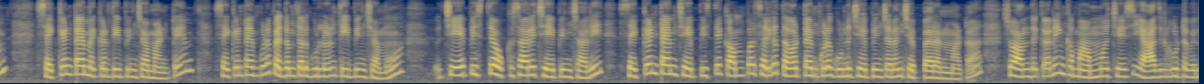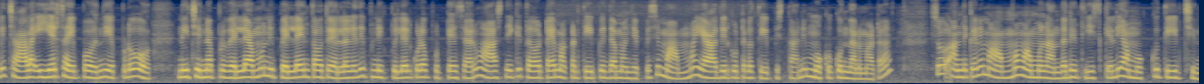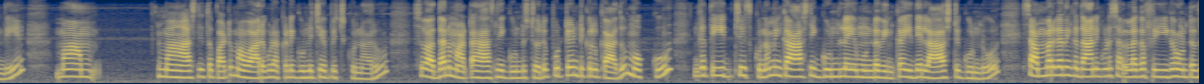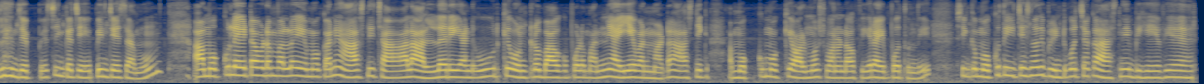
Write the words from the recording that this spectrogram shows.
సెకండ్ టైం ఎక్కడ తీపించామంటే సెకండ్ టైం కూడా పెద్దమ్మ తల్లి గుడిలోనే తీపించాము. చేపిస్తే ఒక్కసారి చేపించాలి. సెకండ్ టైం చేపిస్తే కంపల్సరీగా థర్డ్ టైం కూడా గుండు చేపించాలని చెప్పారనమాట సో అందుకని ఇంకా మా అమ్మ వచ్చేసి యాదగిరిగుట్ట వెళ్ళి చాలా ఇయర్స్ అయిపోయింది. ఎప్పుడో నీ చిన్నప్పుడు వెళ్ళాము నీ పెళ్ళైన తర్వాత వెళ్ళలేదు ఇప్పుడు నీకు పిల్లలు కూడా పుట్టేశారు. ఆస్తికి థర్డ్ టైం అక్కడ తీపిద్దామని చెప్పేసి మా అమ్మ యాదగిరిగుట్టలో తీపిస్తా అని మొక్కుకుందనమాట సో అందుకని మా అమ్మ మమ్మల్ని అందరినీ తీసుకెళ్ళి ఆ మొక్కు తీర్చింది. మా మా హాస్నితో పాటు మా వారు కూడా అక్కడే గుండు చేపించుకున్నారు. సో అదనమాట హాస్ని గుండు స్టోరీ. పుట్టెంటుకలు కాదు మొక్కు. ఇంకా తీర్చేసుకున్నాం. ఇంకా హాస్ని గుండెలు ఏమి ఉండవు ఇంకా ఇదే లాస్ట్ గుండు. సమ్మర్ కదా ఇంకా దానికి కూడా చల్లగా ఫ్రీగా ఉంటుంది అని చెప్పేసి ఇంకా చేపించేసాము ఆ మొక్కు లేట్ అవ్వడం వల్ల ఏమో కానీ హాస్ని చాలా అల్లరి అండ్ ఊరికే ఒంట్లో బాగోకపోవడం అన్నీ అయ్యేవన్నమాట. హాస్నికి ఆ మొక్కు మొక్కి almost one and half year అయిపోతుంది. సో ఇంకా మొక్కు తీర్చేసిన ఇప్పుడు ఇంటికి వచ్చాక హాస్ని బిహేవియర్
